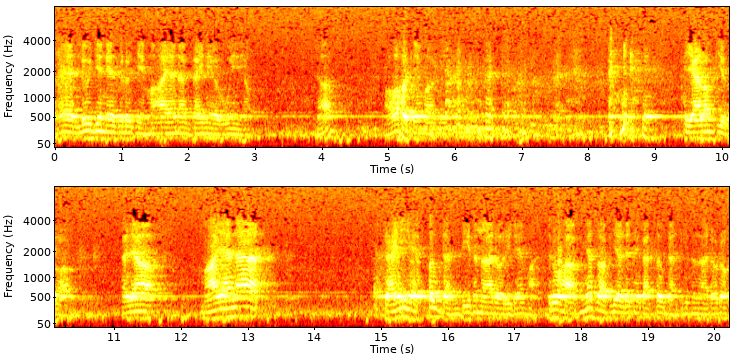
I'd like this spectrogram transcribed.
အဲလူကျင်တယ်ဆိုလို့ရှိရင်မဟာယာနဂိုင်းနဲ့ဝင်ရောနော်ဟောတယ်ပါဗျာဘုရားလောင်းပြည့်သွားဒါကြောင့်မဟာယာန ဒိုင်းရဲ့သုတ်တန်ဒေသနာတော်တွေထဲမှာသူတို့ဟာမြတ်စွာဘုရားလက်ထက်ကသုတ်တန်ဒေသနာတော်တော့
